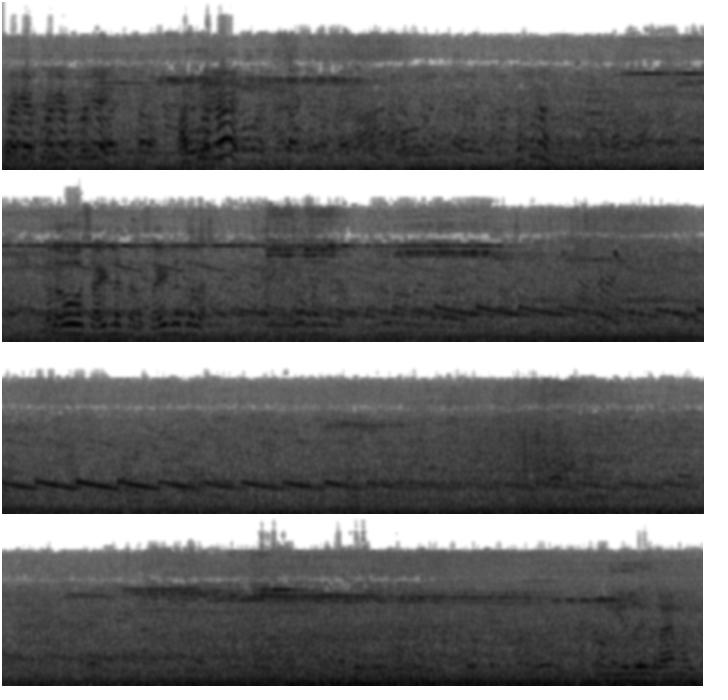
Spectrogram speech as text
पुढे घे पुढे घे हात पुढे घे घे पुढे. चला हो साईडला चला साईडला चला गेलोय काय माहिती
